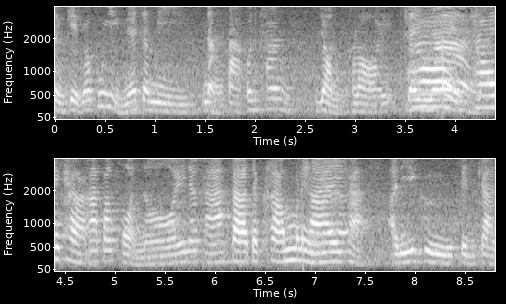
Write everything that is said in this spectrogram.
สังเกตว่าผู้หญิงเนี่ยจะมีหนังตาค่อนข้างหย่อนคล้อยได้ใช่ง่ายใช่ค่ะถ้าพักผ่อนน้อยนะคะ ตาจะคล้ำอะไรอย่างใช่เงี้ยค่ะ อันนี้คือเป็นการ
